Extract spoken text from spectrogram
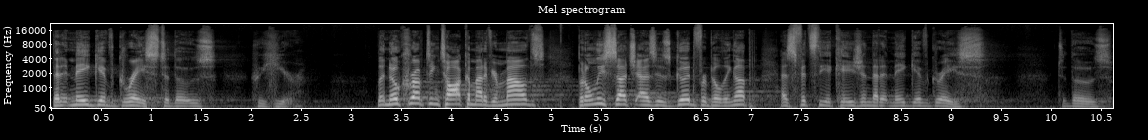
that it may give grace to those who hear. Let no corrupting talk come out of your mouths, but only such as is good for building up, as fits the occasion, that it may give grace to those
